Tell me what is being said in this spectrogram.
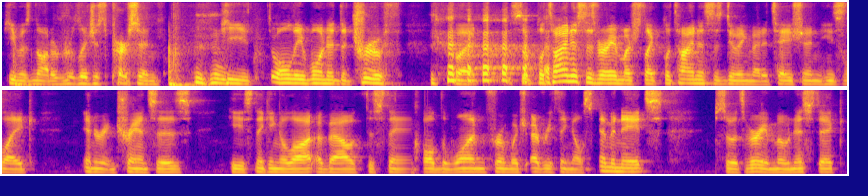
He was not a religious person mm-hmm. he only wanted the truth. But so Plotinus is very much like Plotinus is doing meditation. He's like entering trances. He's thinking a lot about this thing called the one from which everything else emanates. So it's very monistic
